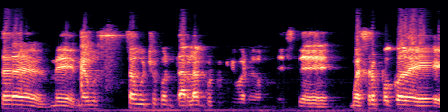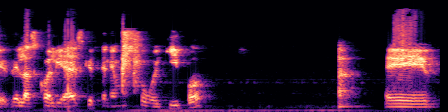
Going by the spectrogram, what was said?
Me, me, gusta mucho contarla porque, bueno, este, muestra un poco de, de las cualidades que tenemos como equipo eh,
